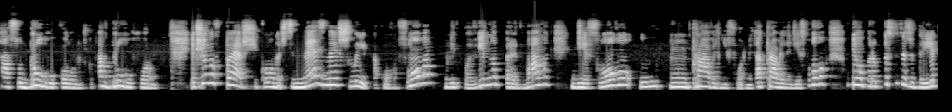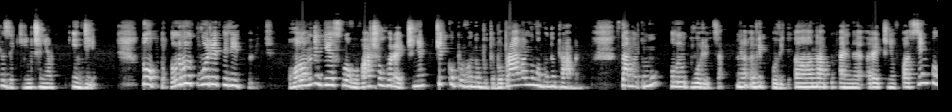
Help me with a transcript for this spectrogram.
часу другу колоночку, так, другу форму. Якщо ви в першій колоночці не знайшли такого слова, відповідно, перед вами дієслово у правильній формі. Так, правильне дієслово, ви його переписуєте, задаєте закінчення іді. Тобто, коли ви утворюєте відповідь, головне дієслово вашого речення чітко повинно бути або правильним, або неправильним. Саме тому, коли утворюється е, відповідь е, на питальне речення в past simple,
